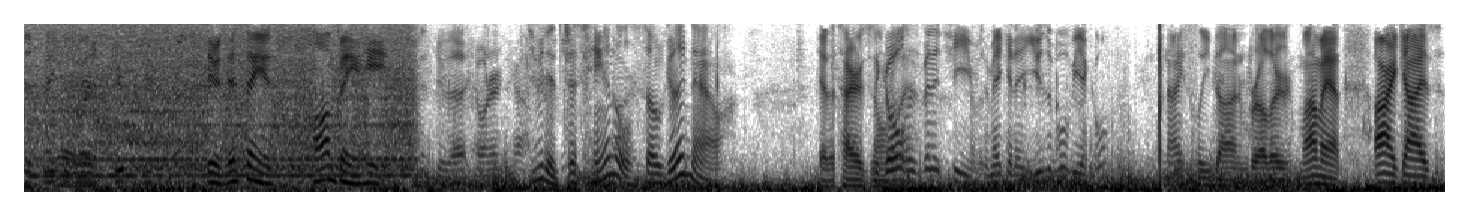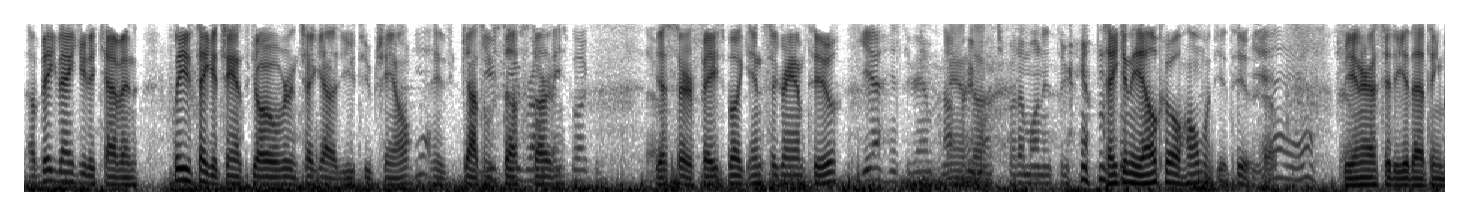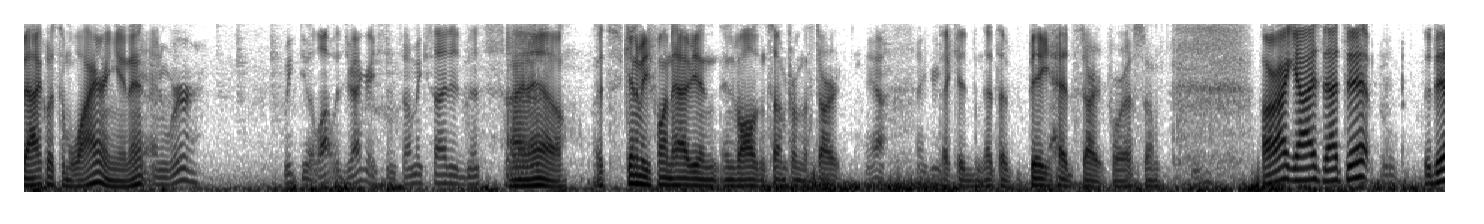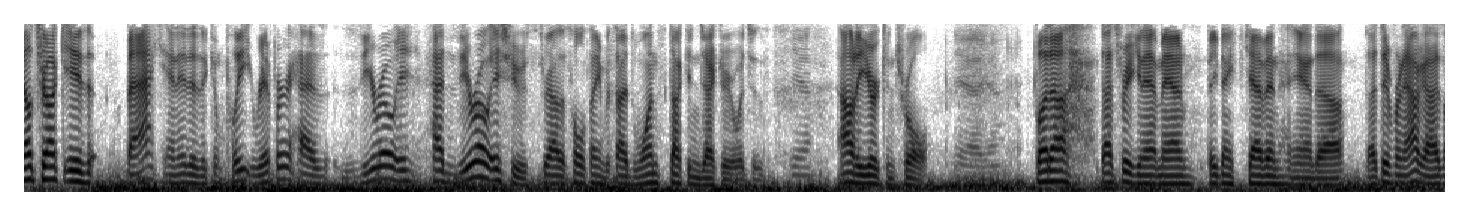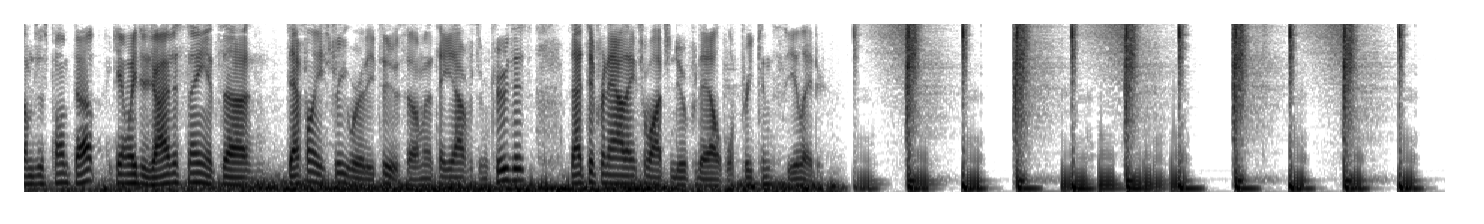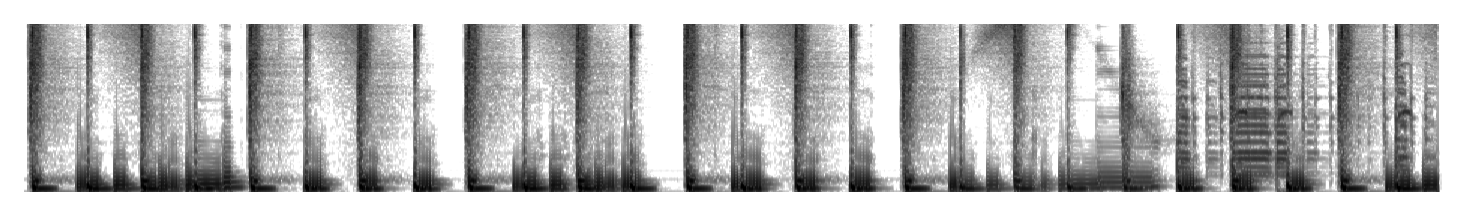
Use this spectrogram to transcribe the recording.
just makes it where it's super, dude, this thing is pumping heat. friendly. Through that corner. Gosh. Dude, it just handles so good now. Yeah, the tires. The goal has been achieved to make it a usable vehicle. Nicely done, brother. My man. All right, guys. A big thank you to Kevin. Please take a chance to go over and check out his YouTube channel. Yeah. He's got some YouTube, stuff starting. Facebook. So, Yes, sir. Facebook, Instagram too. Yeah, Instagram. Not And, very uh, much, but I'm on Instagram. Taking the Elko home with you too. yeah, So yeah. be interested to get that thing back with some wiring in it. And we're we do a lot with drag racing, so I'm excited. That's uh, I know. It's gonna be fun to have you in, involved in something from the start. Yeah, I agree. That could that's a big head start for us. So, all right, guys, that's it. The Dale truck is back, and it is a complete ripper. Has zero had zero issues throughout this whole thing, besides one stuck injector, which is Yeah, out of your control. yeah, yeah. But uh, that's freaking it, man. Big thanks to Kevin, and uh, that's it for now, guys. I'm just pumped up. I can't wait to drive this thing. It's uh definitely street worthy too. So I'm gonna take it out for some cruises. That's it for now. Thanks for watching. Do it for Dale. We'll freaking see you later.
